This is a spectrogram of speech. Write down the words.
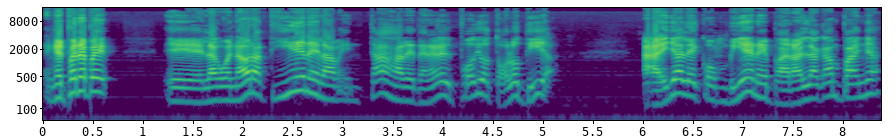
En el PNP, la gobernadora tiene la ventaja de tener el podio todos los días. A ella le conviene parar la campaña,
